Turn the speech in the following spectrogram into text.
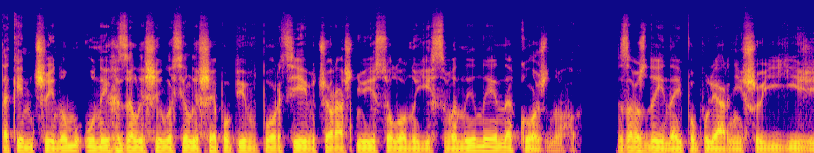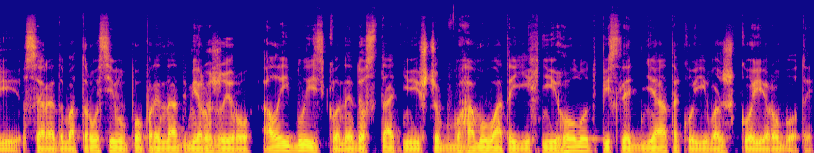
Таким чином, у них залишилося лише по півпорції вчорашньої солоної свинини на кожного завжди найпопулярнішої їжі серед матросів, попри надмір жиру, але й близько недостатньої, щоб вгамувати їхній голод після дня такої важкої роботи.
